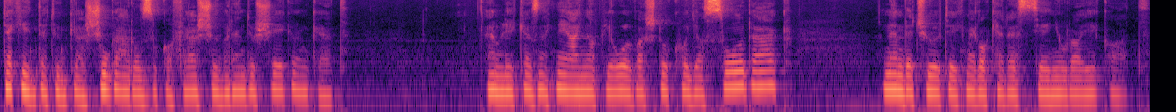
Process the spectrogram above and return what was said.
tekintetünkkel sugározzuk a felsőbb rendőrségünket. Emlékeznek, néhány napja olvastuk, hogy a szolgák nem becsülték meg a keresztény uraikat.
